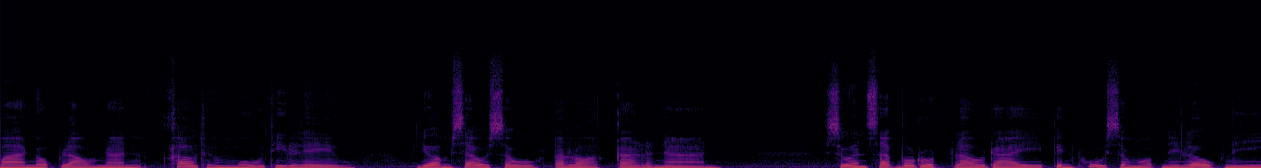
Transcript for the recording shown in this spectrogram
มานพเหล่านั้นเข้าถึงหมู่ที่เลว ย่อมเศร้าโศกตลอดกาลนาน ส่วนสัตว์บุรุษเหล่าใดเป็นผู้สงบในโลกนี้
